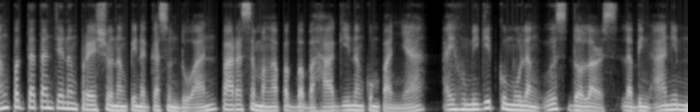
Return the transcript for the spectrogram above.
Ang pagtatantya ng presyo ng pinagkasunduan para sa mga pagbabahagi ng kumpanya ay humigit kumulang US dollars 16.71.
